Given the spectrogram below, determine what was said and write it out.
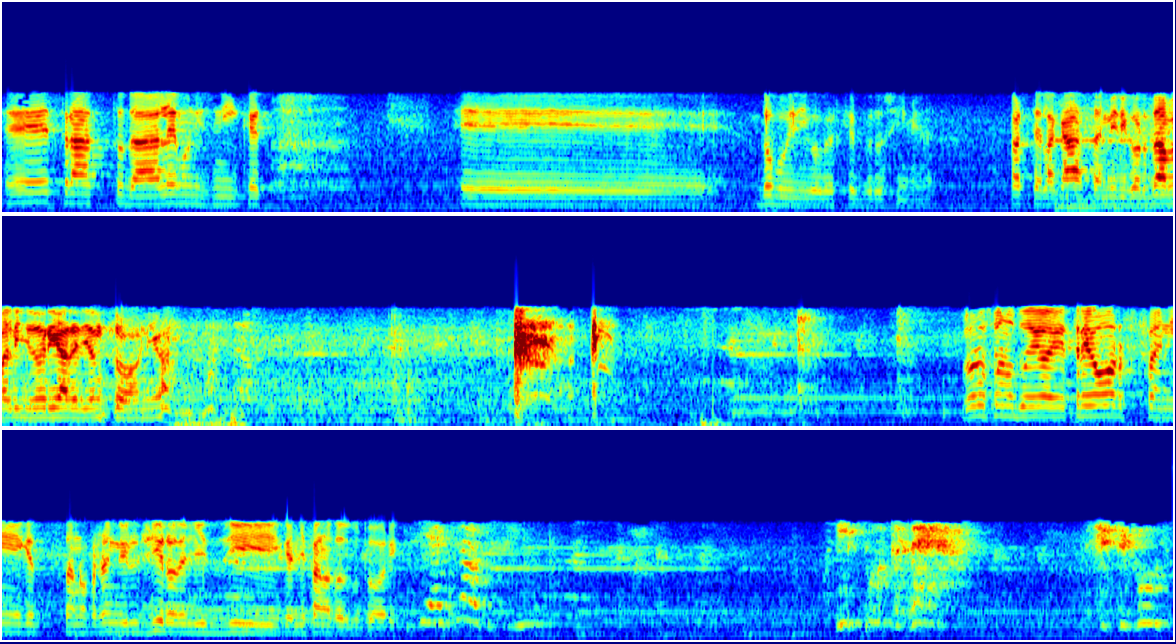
è tratto da Lemony Snicket. E... Dopo vi dico perché è verosimile. A parte la casa mi ricordava l'editoriale di Antonio. Loro sono due, tre orfani che stanno facendo il giro degli zii che gli fanno da tutori. Sì, è Josephine. Il Baudelaire. Siete voi?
